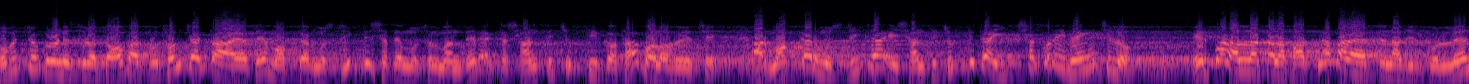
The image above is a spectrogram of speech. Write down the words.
পবিত্র কোরআনের সুরাত তাওবার প্রথম চারটা আয়াতে মক্কার মুসলিকদের সাথে মুসলমানদের একটা শান্তি চুক্তির কথা বলা হয়েছে। আর মক্কার মুসলিকরা এই শান্তি চুক্তিটা ইচ্ছা করেই ভেঙেছিল। এরপর আল্লাহ তালা পাঁচ নাম্বার আয়াতটা নাজিল করলেন।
